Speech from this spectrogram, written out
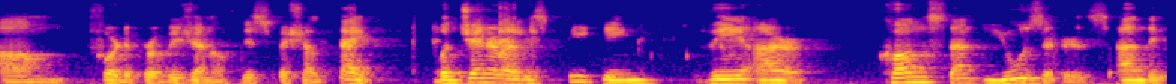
um, for the provision of this special type. But generally speaking, they are constant users. And they,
